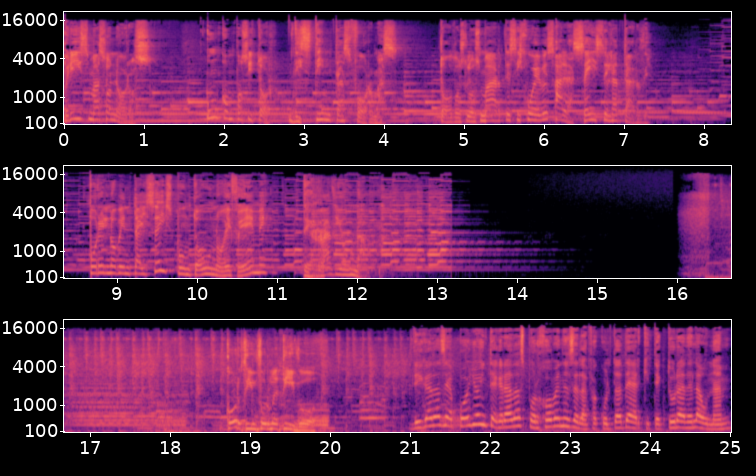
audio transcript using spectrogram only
Prisma Sonoros. Un compositor, distintas formas. Todos los martes y jueves a las 6 de la tarde. Por el 96.1 FM de Radio UNAM. Corte informativo. Brigadas de apoyo integradas por jóvenes de la Facultad de Arquitectura de la UNAM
